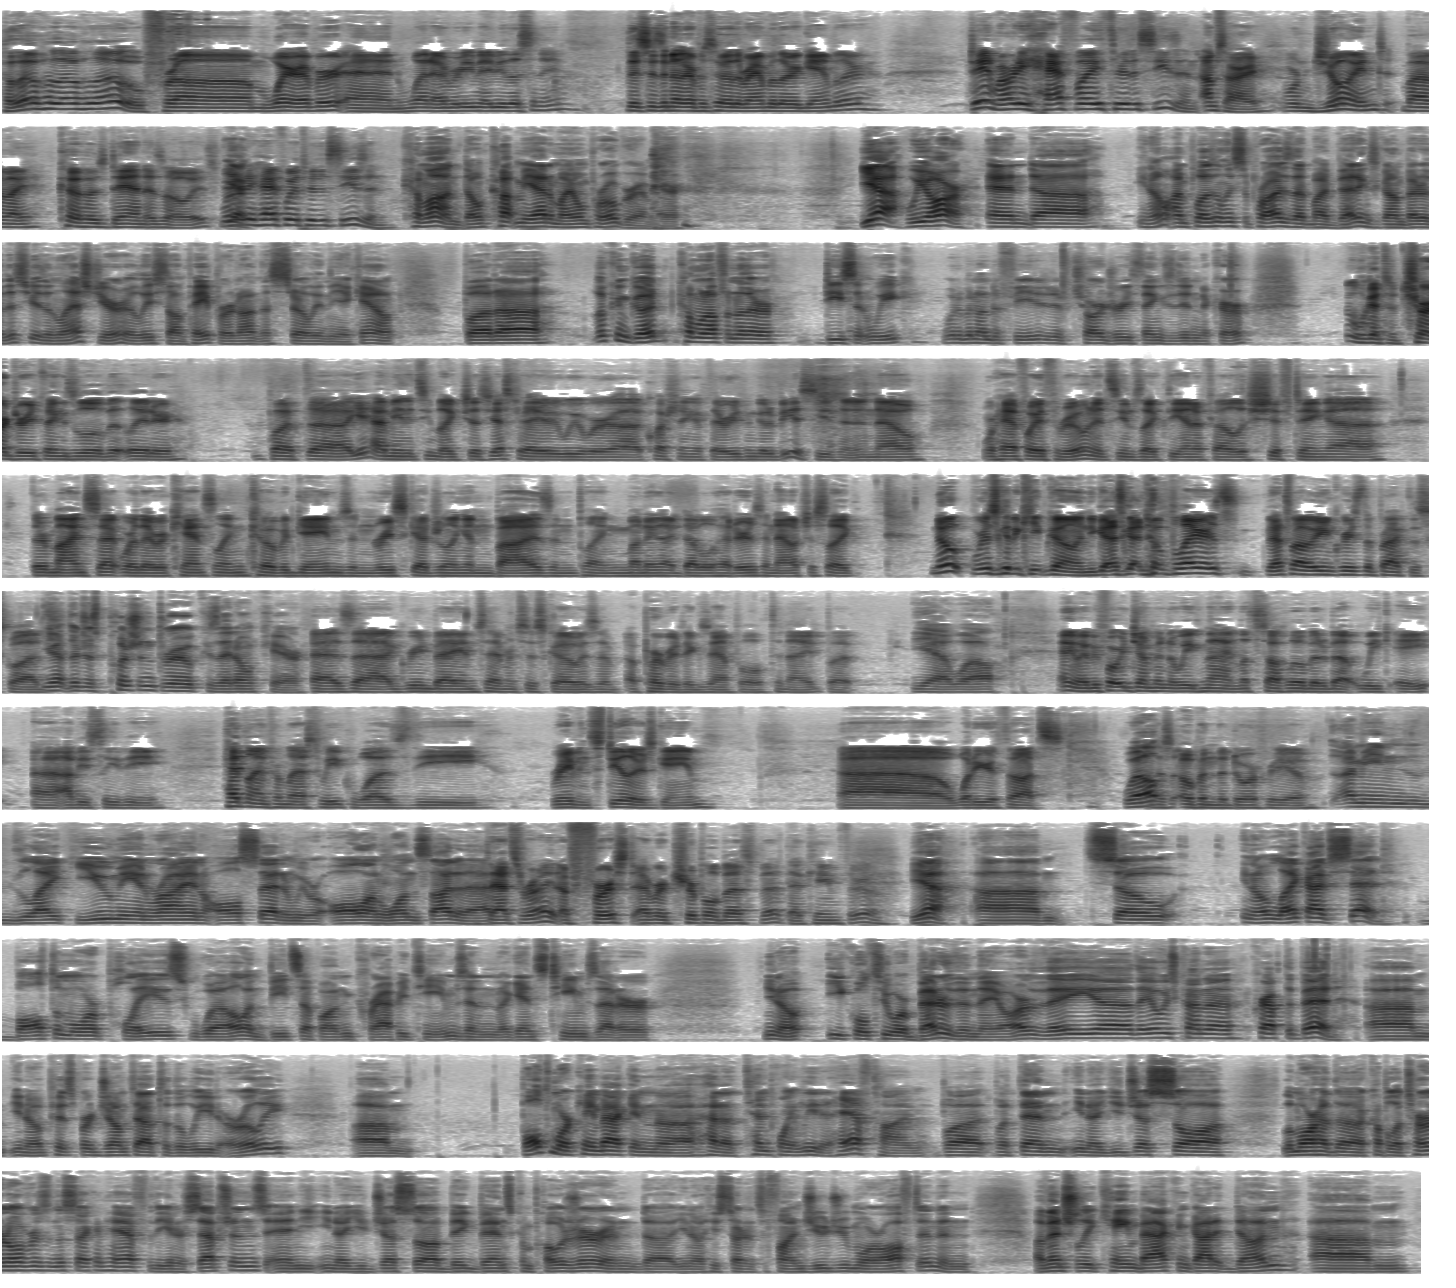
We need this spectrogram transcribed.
Hello, hello, hello from wherever and whenever you may be listening. This is another episode of the Rambler Gambler. Dan, we're already halfway through the season. I'm sorry, we're joined by my co-host Dan, as always. We're Yeah. already halfway through the season. Come on, don't cut me out of my own program here. yeah, we are. And, uh, you know, I'm pleasantly surprised that my betting's gone better this year than last year, at least on paper, not necessarily in the account. But uh, looking good, coming off another decent week. Would have been undefeated if Chargery things didn't occur. We'll get to chargery things a little bit later. But uh, yeah, I mean, it seemed like just yesterday we were uh, questioning if there were even going to be a season, and now we're halfway through, and it seems like the NFL is shifting uh, their mindset where they were canceling COVID games and rescheduling and byes and playing Monday night doubleheaders, and now it's just like, nope, we're just going to keep going. You guys got no players. That's why we increased the practice squads. Yeah, they're just pushing through because they don't care. As uh, Green Bay and San Francisco is a, a perfect example tonight, but Yeah, well, Anyway, before we jump into week nine, let's talk a little bit about week eight. Uh, obviously, the headline from last week was the Ravens Steelers game. Uh, what are your thoughts? Well, Just open the door for you. I mean, like you, me, and Ryan all said, and we were all on one side of that. That's right, a first ever triple best bet that came through. Yeah. Um, so, you know, like I've said, Baltimore plays well and beats up on crappy teams and against teams that are, you know, equal to or better than they are. They uh, they always kind of crap the bed. Um, you know, Pittsburgh jumped out to the lead early. Um, Baltimore came back and uh, had a ten point lead at halftime, but but then you know you just saw Lamar had the, a couple of turnovers in the second half for the interceptions, and you, you know you just saw Big Ben's composure, and uh, you know he started to find Juju more often, and eventually came back and got it done. Um,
